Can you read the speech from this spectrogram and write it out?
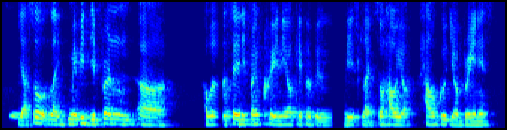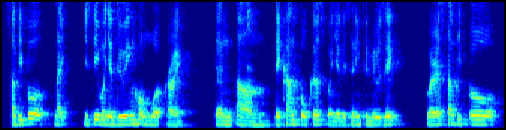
So Yeah, so like maybe different uh I would say different cranial capabilities, like so how your how good your brain is. Some people like you see when you're doing homework, right? Then um they can't focus when you're listening to music. Whereas some people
